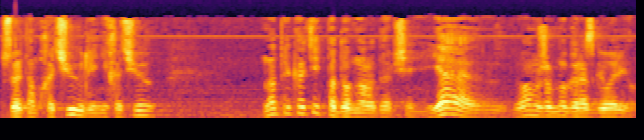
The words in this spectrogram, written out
Что я там хочу или не хочу? Надо прекратить подобного рода общение. Я вам уже много раз говорил,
